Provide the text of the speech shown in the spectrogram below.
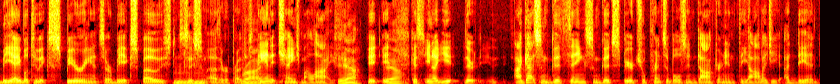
be able to experience or be exposed to some other approaches, Mm-hmm. Right. and it changed my life. Yeah. it, it Yeah. because you know you there. I got some good things, some good spiritual principles and doctrine and theology. I did,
